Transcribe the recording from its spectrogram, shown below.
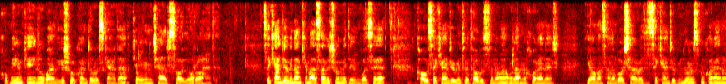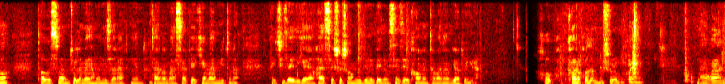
خب میریم که اینو با هم دیگه شروع کنیم درست کردن که ببینید چقدر ساده و راحته. سکنجبین که مصرفش رو می‌دونیم. واسه کاو سکنجبین توی تابستونه معمولا میخورنش. یا مثلا با شربت سکنجبین درست می‌کنن و تابستون جلو مهمون می‌ذارن. این تنها مصرفیه که من می‌دونم. اگه چیزای دیگه هم هستش و شما می‌دونین بنویسین زیر کامنت ها منم یاد بگیرم. خب کار خودمون رو شروع می‌کنیم. من اول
